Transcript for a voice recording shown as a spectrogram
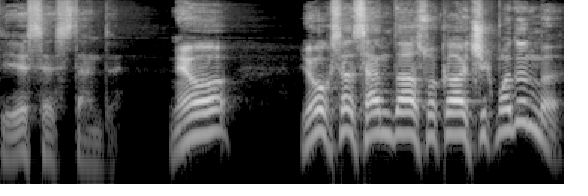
diye seslendi. ''Ne o? Yoksa sen daha sokağa çıkmadın mı?''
